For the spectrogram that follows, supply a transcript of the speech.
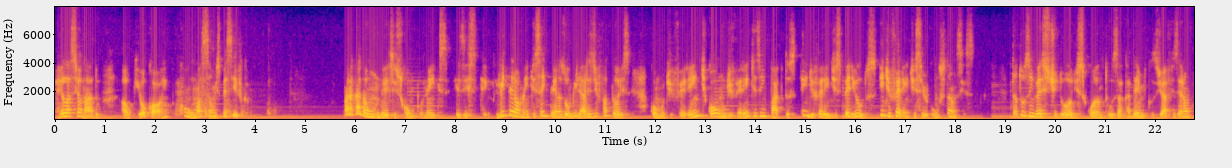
relacionado ao que ocorre com uma ação específica. Para cada um desses componentes existem literalmente centenas ou milhares de fatores, como diferente, com diferentes impactos em diferentes períodos e diferentes circunstâncias. Tanto os investidores quanto os acadêmicos já fizeram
